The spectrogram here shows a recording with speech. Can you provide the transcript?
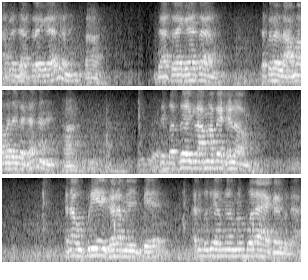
આપણે જાત્રા ગયા હતા ને? જાત્રા ગયા હતા. તો પેલા લાંબા બધા બેઠા હતા ને? બસો એક લાંબા બેઠેલા એના ઉપરી એ ખરા મેં બે અને બધું એમને એમને બોલાયા કરે બધા.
